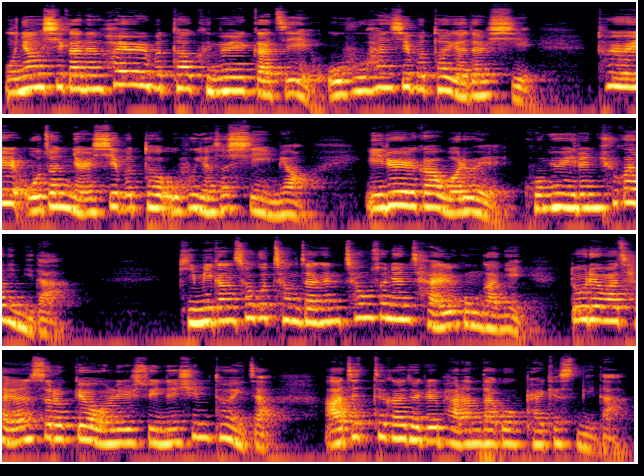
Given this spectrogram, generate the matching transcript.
운영 시간은 화요일부터 금요일까지 오후 1시부터 8시, 토요일 오전 10시부터 오후 6시이며 일요일과 월요일, 공휴일은 휴관입니다. 김희강 서구청장은 청소년 자율공간이 또래와 자연스럽게 어울릴 수 있는 쉼터이자 아지트가 되길 바란다고 밝혔습니다.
